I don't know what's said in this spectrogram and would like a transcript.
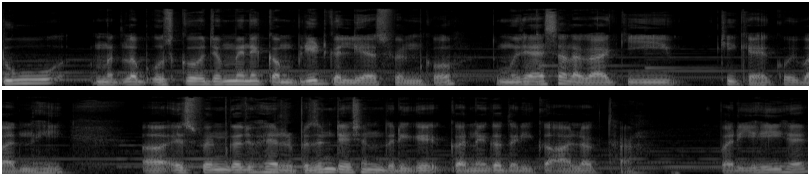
टू मतलब उसको जब मैंने कंप्लीट कर लिया इस फ़िल्म को तो मुझे ऐसा लगा कि ठीक है, कोई बात नहीं। इस फ़िल्म का जो है रिप्रेजेंटेशन तरीके, करने का तरीका अलग था। पर यही है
